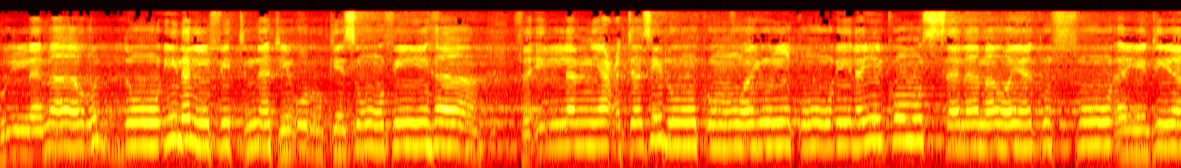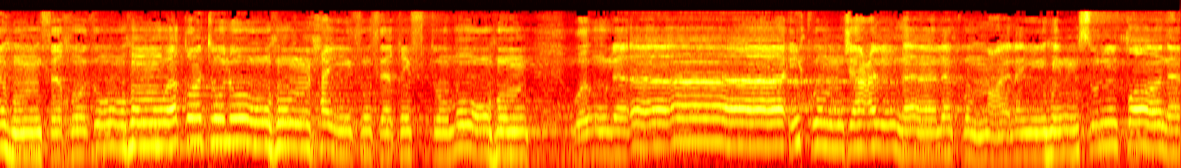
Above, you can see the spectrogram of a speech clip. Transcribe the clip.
كلما ردوا إلى الفتنة أركسوا فيها فإن لم يعتزلوكم ويلقوا إليكم السلم ويكفوا أيديهم فخذوهم واقتلوهم حيث ثقفتموهم وأولئكم جعلنا لكم عليهم سلطانا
